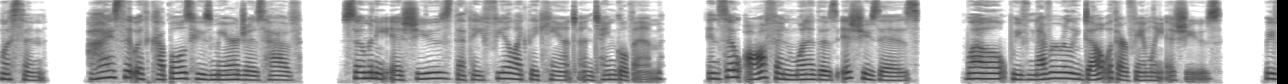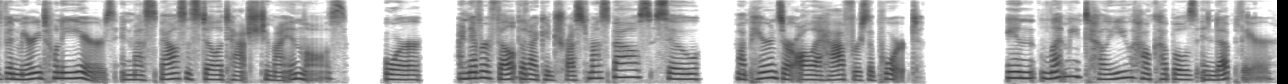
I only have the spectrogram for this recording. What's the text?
Listen, I sit with couples whose marriages have so many issues that they feel like they can't untangle them. And so often, one of those issues is well, we've never really dealt with our family issues. We've been married 20 years, and my spouse is still attached to my in laws. Or, I never felt that I could trust my spouse, so my parents are all I have for support. And let me tell you how couples end up there,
